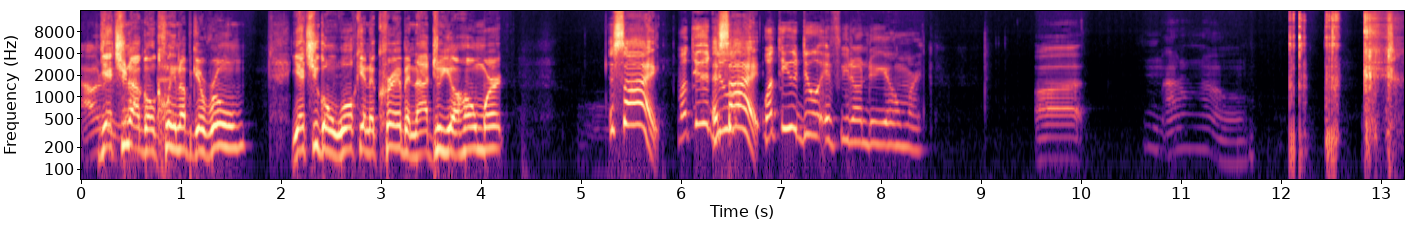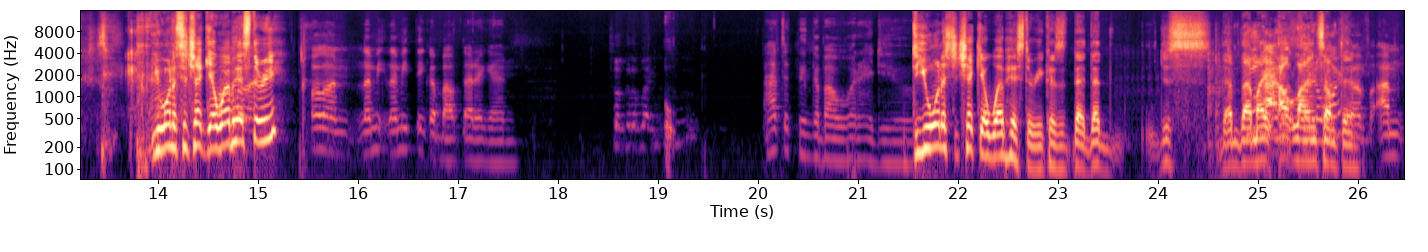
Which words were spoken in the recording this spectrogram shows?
I wouldn't Yet be you're not laughing gonna at clean up your room. Yet you're gonna walk in the crib and not do your homework. It's alright. what do you It's alright. What do you do if you don't do your homework? Uh, hmm, I don't know. You want us to check your web history? Hold on, let me let me think about that again. Talk to him like this. I have to think about what I do. Do you want us to check your web history? Because that that just that, that You might have a outline phone something. Of- I'm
